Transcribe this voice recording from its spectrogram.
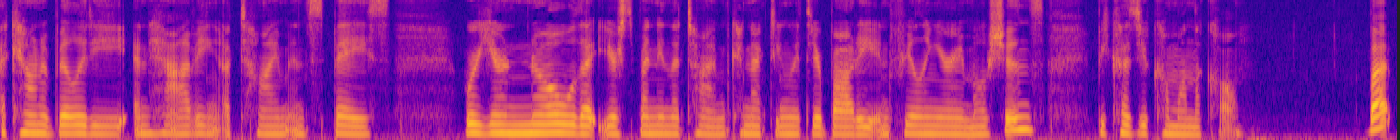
accountability and having a time and space where you know that you're spending the time connecting with your body and feeling your emotions because you come on the call. But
